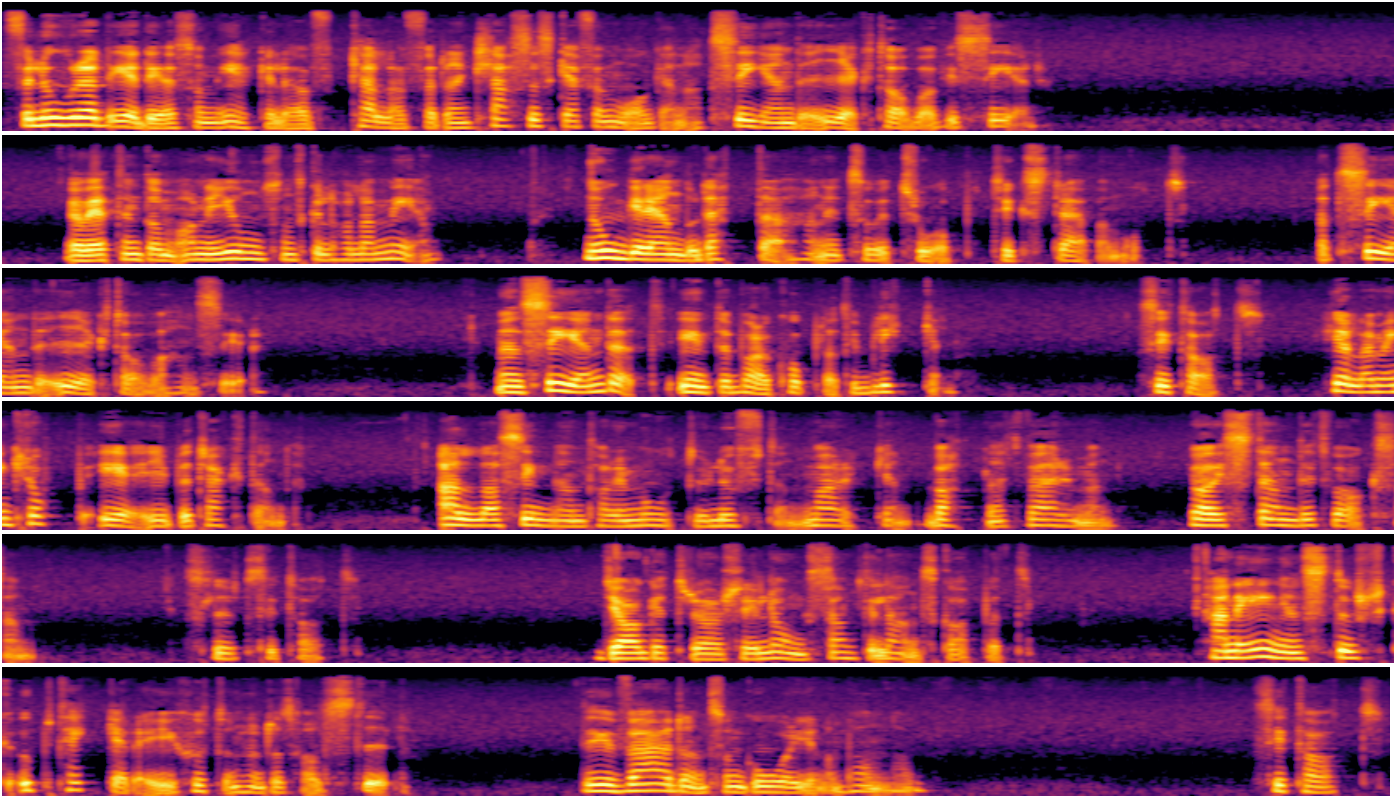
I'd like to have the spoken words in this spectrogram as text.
Förlorad är det som Ekelöf kallar för den klassiska förmågan att seende iaktta vad vi ser. Jag vet inte om Arne Jonsson skulle hålla med. Nog är det ändå detta han i Zoetrop tycks sträva mot. Att seende iaktta vad han ser. Men seendet är inte bara kopplat till blicken. Citat. Hela min kropp är i betraktande. Alla sinnen tar emot ur luften, marken, vattnet, värmen. Jag är ständigt vaksam. Slutcitat. Jaget rör sig långsamt i landskapet. Han är ingen stursk upptäckare i 1700-talsstil. Det är världen som går genom honom. Citat.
